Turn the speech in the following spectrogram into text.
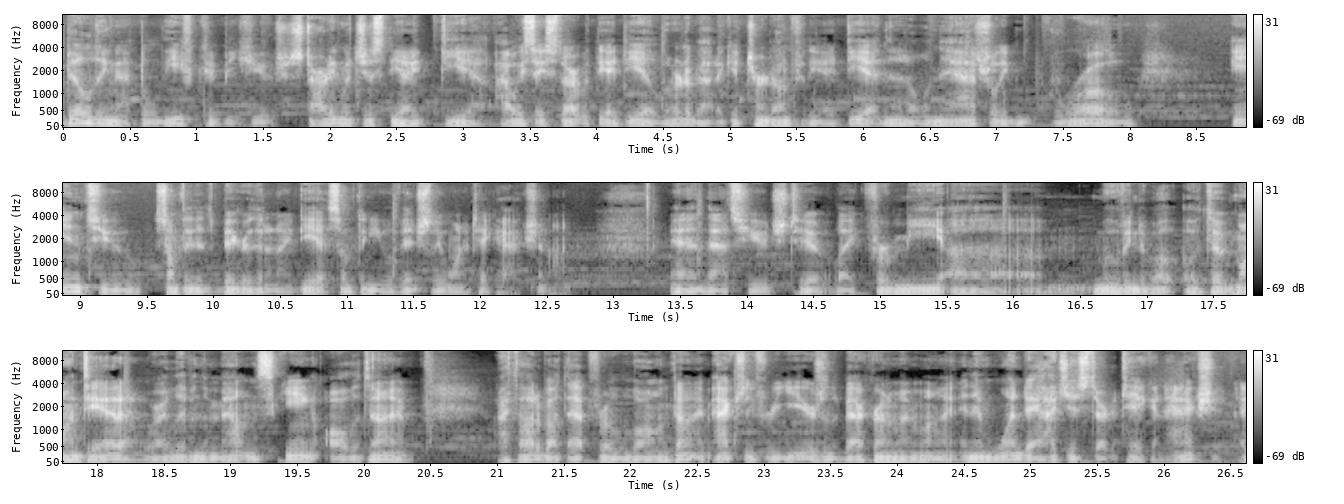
building that belief could be huge. Starting with just the idea. I always say start with the idea, learn about it, get turned on for the idea, and then it'll naturally grow into something that's bigger than an idea, something you eventually want to take action on. And that's huge too. Like for me, uh, moving to, to Montana, where I live in the mountains skiing all the time, I thought about that for a long time, actually for years in the background of my mind. And then one day I just started taking action. I,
